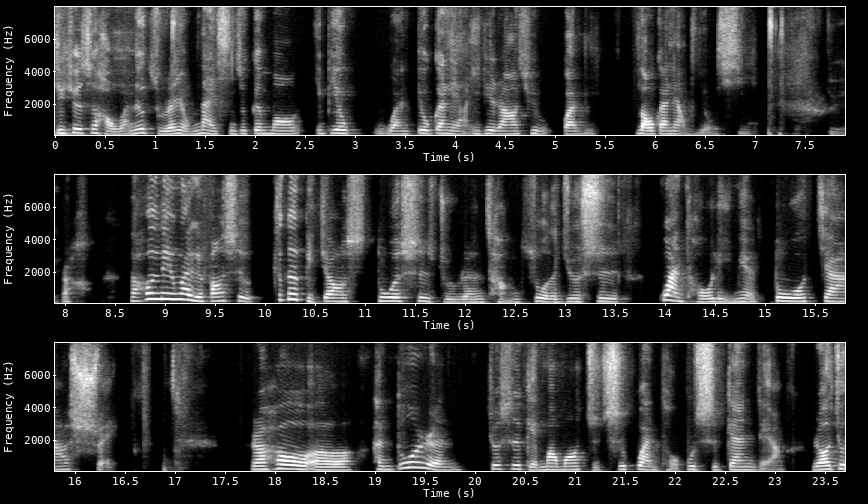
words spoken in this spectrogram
的确是好玩，那个主人有耐心，就跟猫一边玩丢干粮，一边让它去玩捞干粮的游戏。对，然后，然后另外一个方式，这个比较多是主人常做的，就是罐头里面多加水。然后，呃，很多人就是给猫猫只吃罐头不吃干粮，然后就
